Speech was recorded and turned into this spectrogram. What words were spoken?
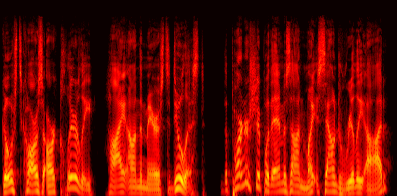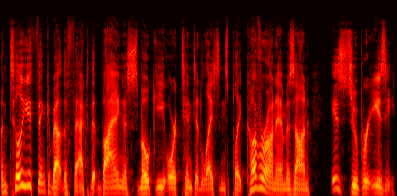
ghost cars are clearly high on the mayor's to do list. The partnership with Amazon might sound really odd until you think about the fact that buying a smoky or tinted license plate cover on Amazon is super easy.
